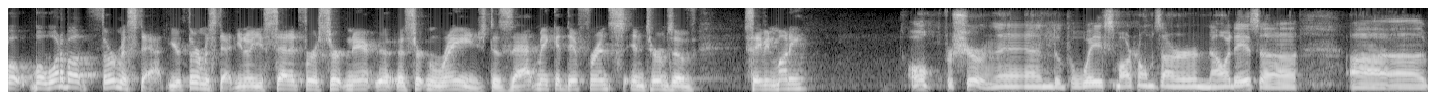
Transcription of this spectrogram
but but what about thermostat? Your thermostat, you know, you set it for a certain a certain range. Does that make a difference in terms of saving money? Oh, for sure. And the way smart homes are nowadays, uh, uh,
